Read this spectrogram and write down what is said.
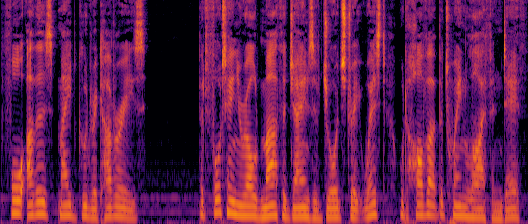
Four others made good recoveries but 14 year old Martha James of George Street West would hover between life and death.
